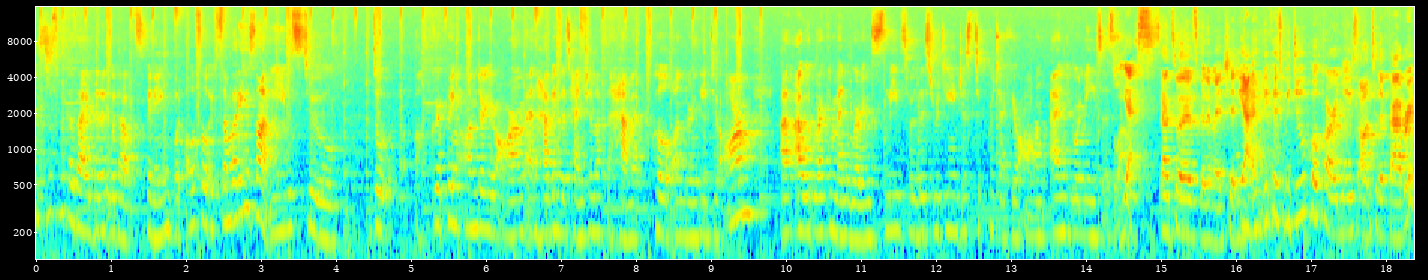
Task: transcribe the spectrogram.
it's just because I did it without spinning, but also if somebody is not used to do gripping under your arm and having the tension of the hammock pull underneath your arm, I, I would recommend wearing sleeves for this routine just to protect your arm and your knees as well. Yes, that's what I was gonna mention. Yeah, because we do hook our knees onto the fabric.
